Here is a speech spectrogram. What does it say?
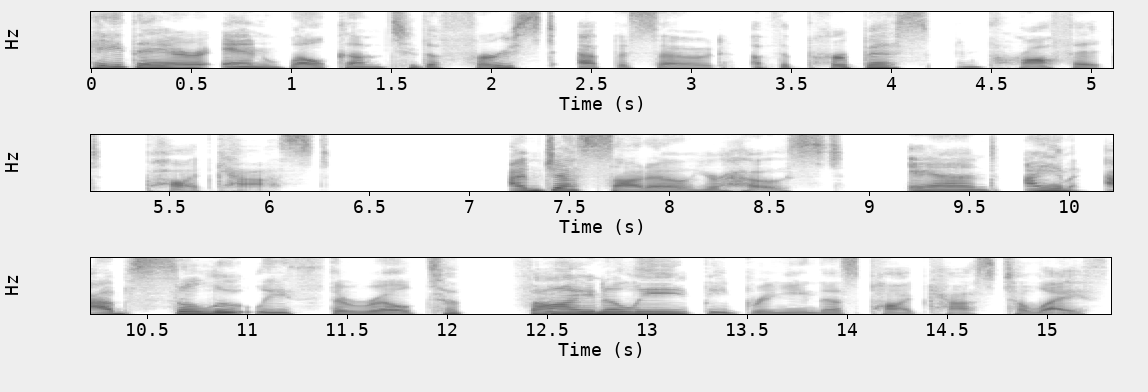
Hey there, and welcome to the first episode of the Purpose and Profit podcast. I'm Jess Sato, your host, and I am absolutely thrilled to finally be bringing this podcast to life.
